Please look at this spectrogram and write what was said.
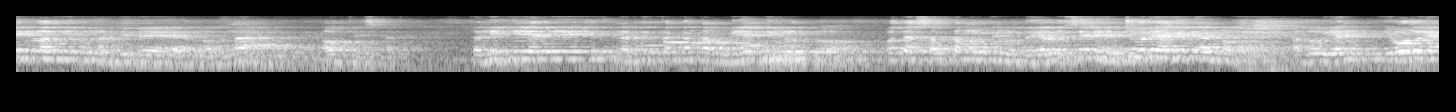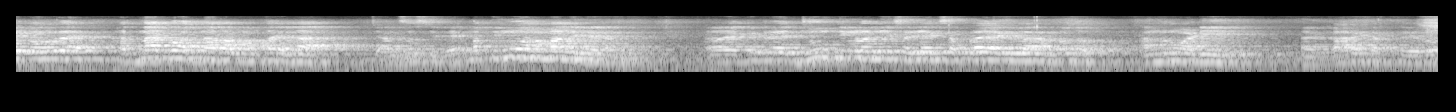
ತಿಂಗಳಲ್ಲಿ ಇದು ನಡೆದಿದೆ ಅನ್ನೋದನ್ನ ಅವ್ರು ತಿಳಿಸಿದ್ದಾರೆ. ತನಿಖೆಯಲ್ಲಿ ನಡೆದಿರ್ತಕ್ಕಂಥ ಮೇ ತಿಂಗಳದ್ದು ಮತ್ತೆ ಸೆಪ್ಟೆಂಬರ್ ತಿಂಗಳದ್ದು ಎರಡು ಸೇರಿ ಹೆಚ್ಚುವರಿ ಆಗಿದೆ ಅನ್ನೋದು ಅದು ಎಂಟು, ಏಳು, ಎಂಟು ಅಂದರೆ ಹದಿನಾಲ್ಕು, ಹದಿನಾರು ಆಗುವಂಥ ಎಲ್ಲ ಚಾನ್ಸಸ್ ಇದೆ. ಮತ್ತು ಇನ್ನೂ ಅನುಮಾನ ಇದೆ ನನಗೆ. ಯಾಕಂದ್ರೆ ಜೂನ್ ತಿಂಗಳಲ್ಲಿ ಸರಿಯಾಗಿ ಸಪ್ಲೈ ಆಗಿಲ್ಲ ಅನ್ನೋದು ಅಂಗನವಾಡಿ ಕಾರ್ಯಕರ್ತೆಯರು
